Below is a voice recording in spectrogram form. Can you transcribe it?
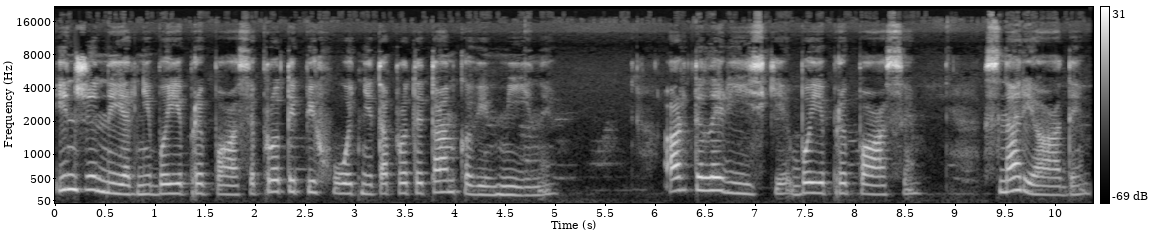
інженерні боєприпаси, протипіхотні та протитанкові міни, артилерійські боєприпаси, снаряди,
